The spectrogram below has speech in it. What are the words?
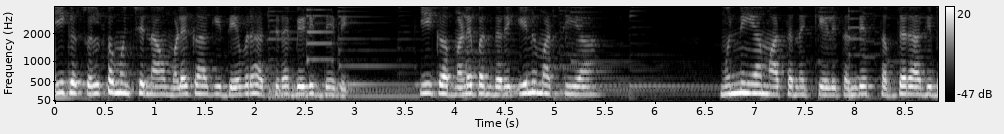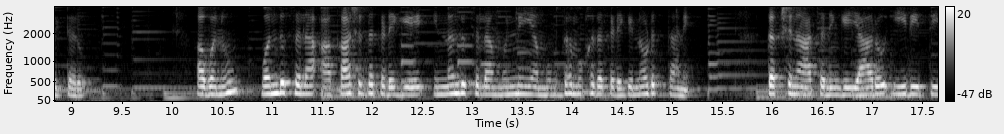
ಈಗ ಸ್ವಲ್ಪ ಮುಂಚೆ ನಾವು ಮಳೆಗಾಗಿ ದೇವರ ಹತ್ತಿರ ಬೇಡಿದ್ದೇವೆ. ಈಗ ಮಳೆ ಬಂದರೆ ಏನು ಮಾಡ್ತೀಯಾ? ಮುನ್ನಿಯ ಮಾತನ್ನು ಕೇಳಿ ತಂದೆ ಸ್ತಬ್ಧರಾಗಿ ಬಿಟ್ಟರು. ಅವನು ಒಂದು ಸಲ ಆಕಾಶದ ಕಡೆಗೆ, ಇನ್ನೊಂದು ಸಲ ಮುನ್ನಿಯ ಮುಗ್ಧ ಮುಖದ ಕಡೆಗೆ ನೋಡುತ್ತಾನೆ. ತಕ್ಷಣ ಆತನಿಗೆ ಯಾರೋ ಈ ರೀತಿ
